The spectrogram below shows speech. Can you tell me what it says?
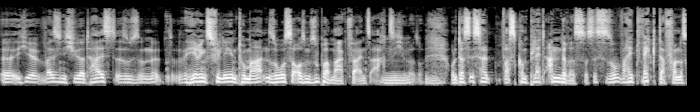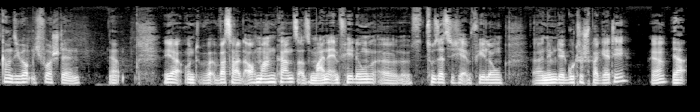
äh, hier, weiß ich nicht, wie das heißt, also so eine Heringsfilet in Tomatensoße aus dem Supermarkt für 1,80 Mhm. oder so. Und das ist halt was komplett anderes. Das ist so weit weg davon, das kann man sich überhaupt nicht vorstellen. Ja. Ja, und was du halt auch machen kannst, also meine Empfehlung, äh, zusätzliche Empfehlung, äh, nimm dir gute Spaghetti, ja, Ja.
